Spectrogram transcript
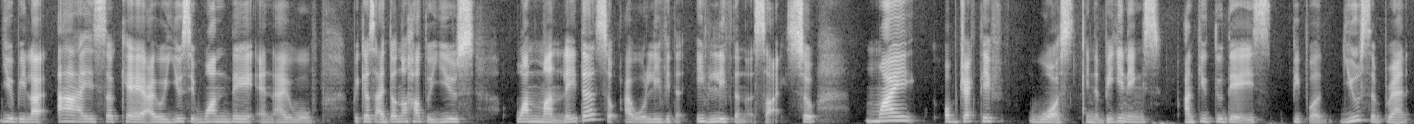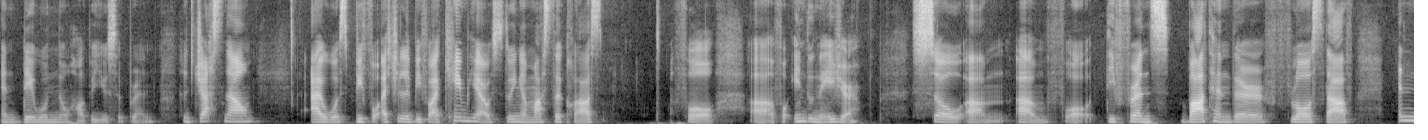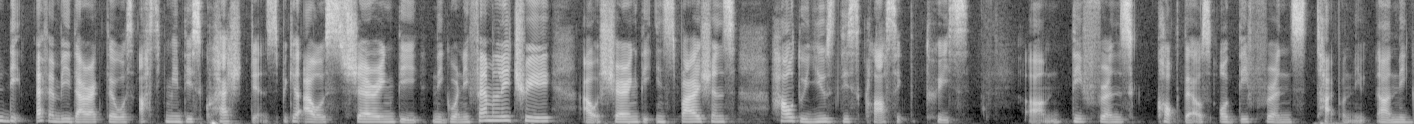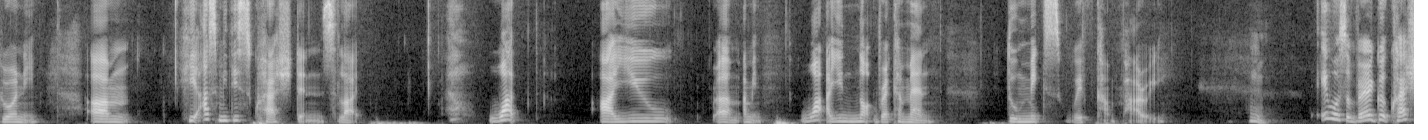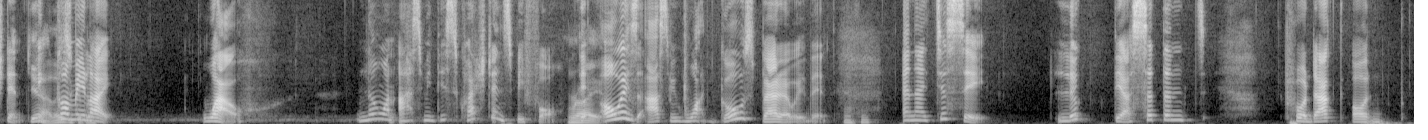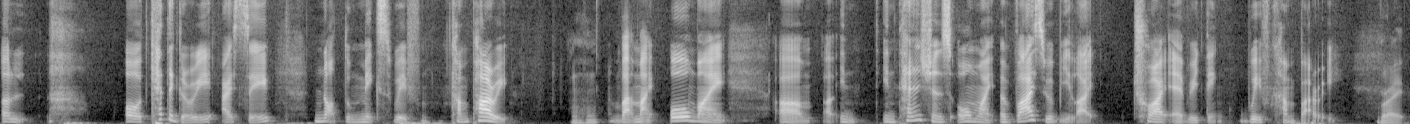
You'll be like, ah, it's okay. I will use it one day, and I will because I don't know how to use one month later, so I will leave it leave them aside. So my objective was in the beginnings until today is people use the brand and they will know how to use the brand. So just now, I was before actually before I came here, I was doing a master class for uh, for Indonesia. So um, um, for different bartender, floor staff, and the F&B director was asking me these questions because I was sharing the Negroni family tree. I was sharing the inspirations, how to use this classic twist, um, different cocktails or different type of uh, Negroni. Um, he asked me these questions like, what are you? Um, I mean, what are you not recommend to mix with Campari? It was a very good question. Yeah, it got me like, wow. No one asked me these questions before. They Right. Mm-hmm. always ask me what goes better with it, and I just say, look, there are certain product or uh, or category I say not to mix with Campari. But my all my um, uh, in, intentions, all my advice will be like try everything with Campari. Right.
